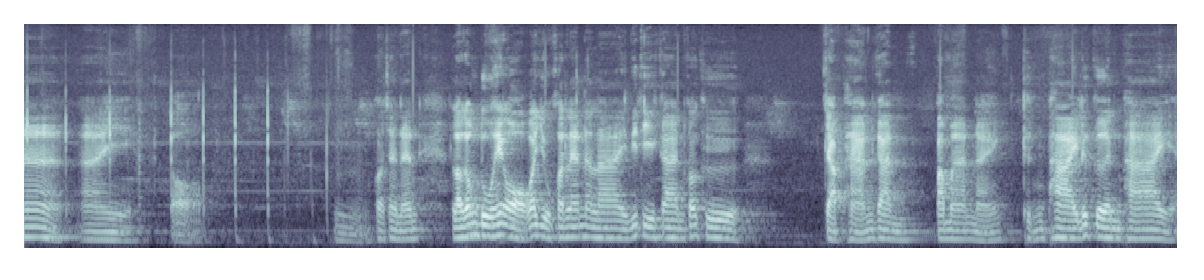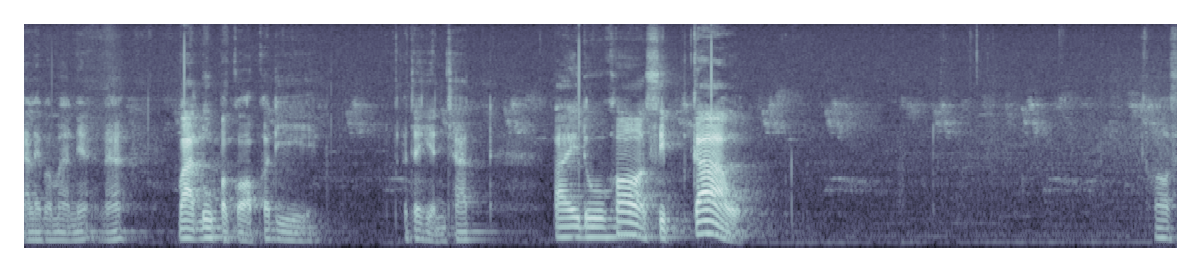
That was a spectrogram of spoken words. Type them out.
15 i ต่อเพราะฉะนั้นเราต้องดูให้ออกว่าอยู่คอนแลนอะไร วิธีการก็คือจับหารกันประมาณไหน ถึงพายหรือเกินพายอะไรประมาณนี้นะ วาดรูปประกอบก็ดี ก็จะเห็นชัด ไปดูข้อ 19 ข้อ19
